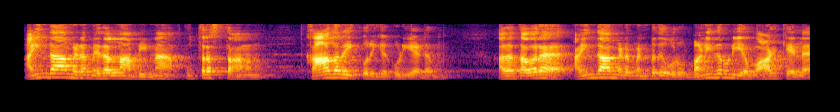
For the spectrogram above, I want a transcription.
ஐந்தாம் இடம் எதெல்லாம் அப்படின்னா புத்திரஸ்தானம் காதலை குறிக்கக்கூடிய இடம். அதை தவிர ஐந்தாம் இடம் என்பது ஒரு மனிதனுடைய வாழ்க்கையில்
